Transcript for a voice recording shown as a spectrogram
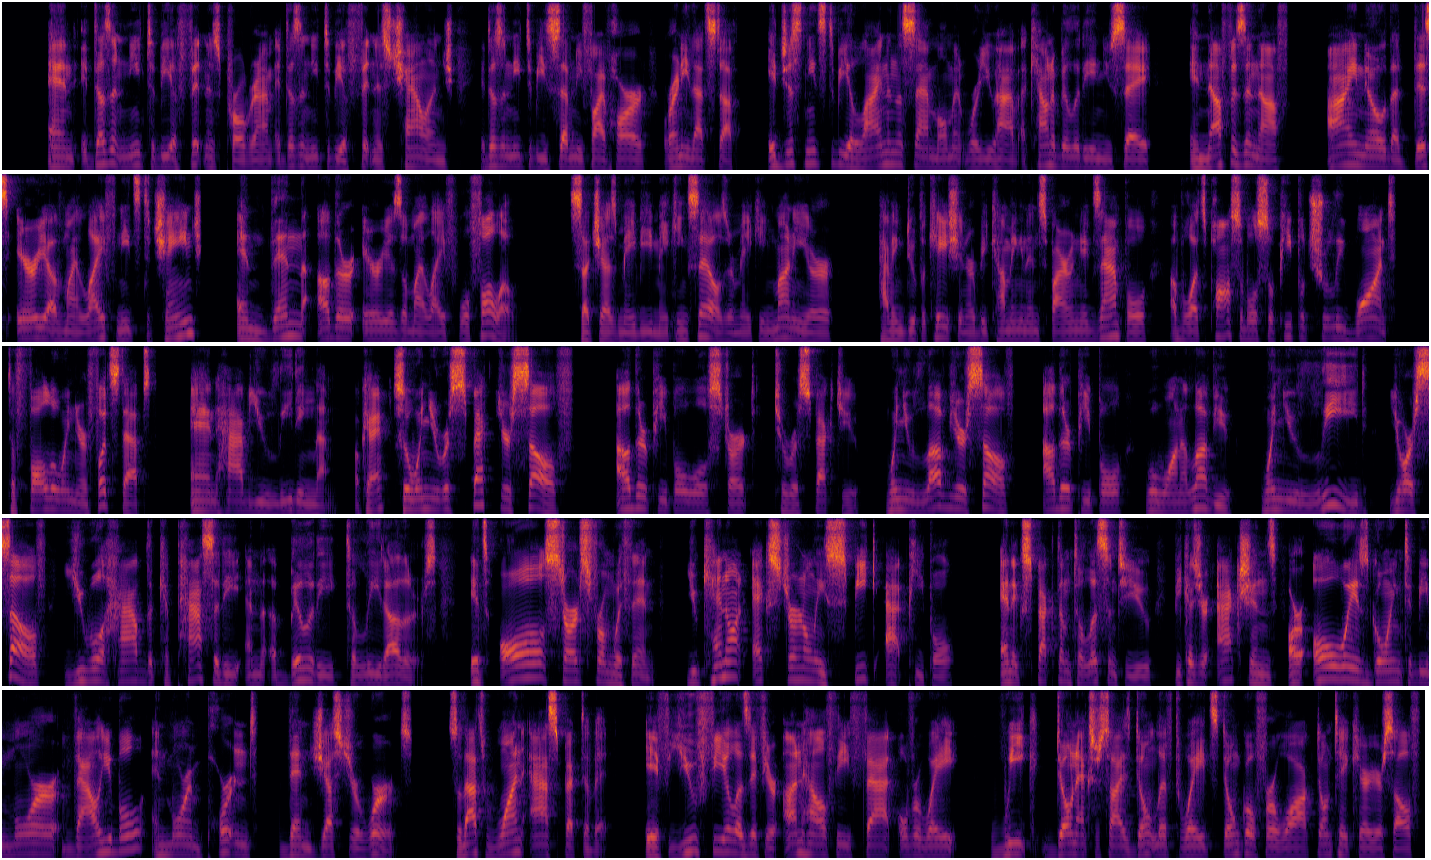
And it doesn't need to be a fitness program. It doesn't need to be a fitness challenge. It doesn't need to be 75 hard or any of that stuff. It just needs to be a line in the sand moment where you have accountability and you say, enough is enough. I know that this area of my life needs to change. And then the other areas of my life will follow, such as maybe making sales or making money or having duplication or becoming an inspiring example of what's possible so people truly want to follow in your footsteps and have you leading them. Okay. So when you respect yourself, other people will start to respect you. When you love yourself, other people will want to love you. When you lead, yourself, you will have the capacity and the ability to lead others. It's all starts from within. You cannot externally speak at people and expect them to listen to you because your actions are always going to be more valuable and more important than just your words. So that's one aspect of it. If you feel as if you're unhealthy, fat, overweight, weak, don't exercise, don't lift weights, don't go for a walk, don't take care of yourself,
